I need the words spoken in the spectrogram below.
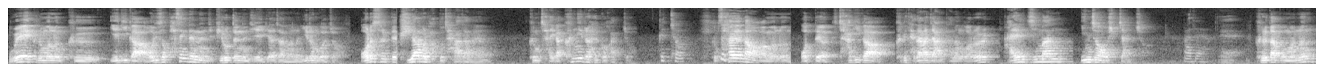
왜 그러면은 그 얘기가 어디서 파생됐는지 비롯됐는지 얘기하자면은 이런 거죠. 어렸을 때 귀함을 받고 자라잖아요. 그럼 자기가 큰 일을 할 것 같죠. 그쵸. 그럼 사회 나가면은 어때요? 자기가 그게 대단하지 않다는 거를 알지만 인정하고 싶지 않죠. 맞아요. 예. 그러다 보면은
